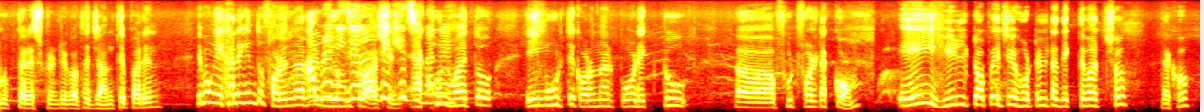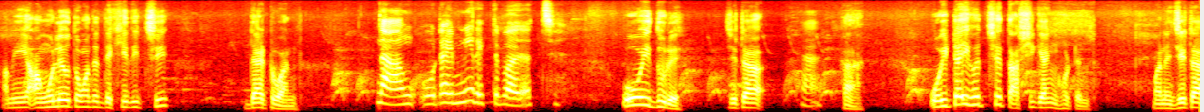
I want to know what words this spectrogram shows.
গুপ্তা রেস্টুরেন্টের কথা জানতে পারেন। এবং এখানে কিন্তু ফরেনাররা নিয়মিত আসেন। এখন মানে- হয়তো এই মুহূর্তে করোনার পর একটু ফুটফলটা কম। এই হিল টপে যে হোটেলটা দেখতে পাচ্ছ দেখো আমি আঙুলেও তোমাদের দেখিয়ে দিচ্ছি দ্যাট ওয়ান না ওটা এমনি দেখতে পাওয়া যাচ্ছে। ওই দূরে যেটা হ্যাঁ। হ্যাঁ ওইটাই হচ্ছে তাসি গ্যাং হোটেল মানে যেটা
